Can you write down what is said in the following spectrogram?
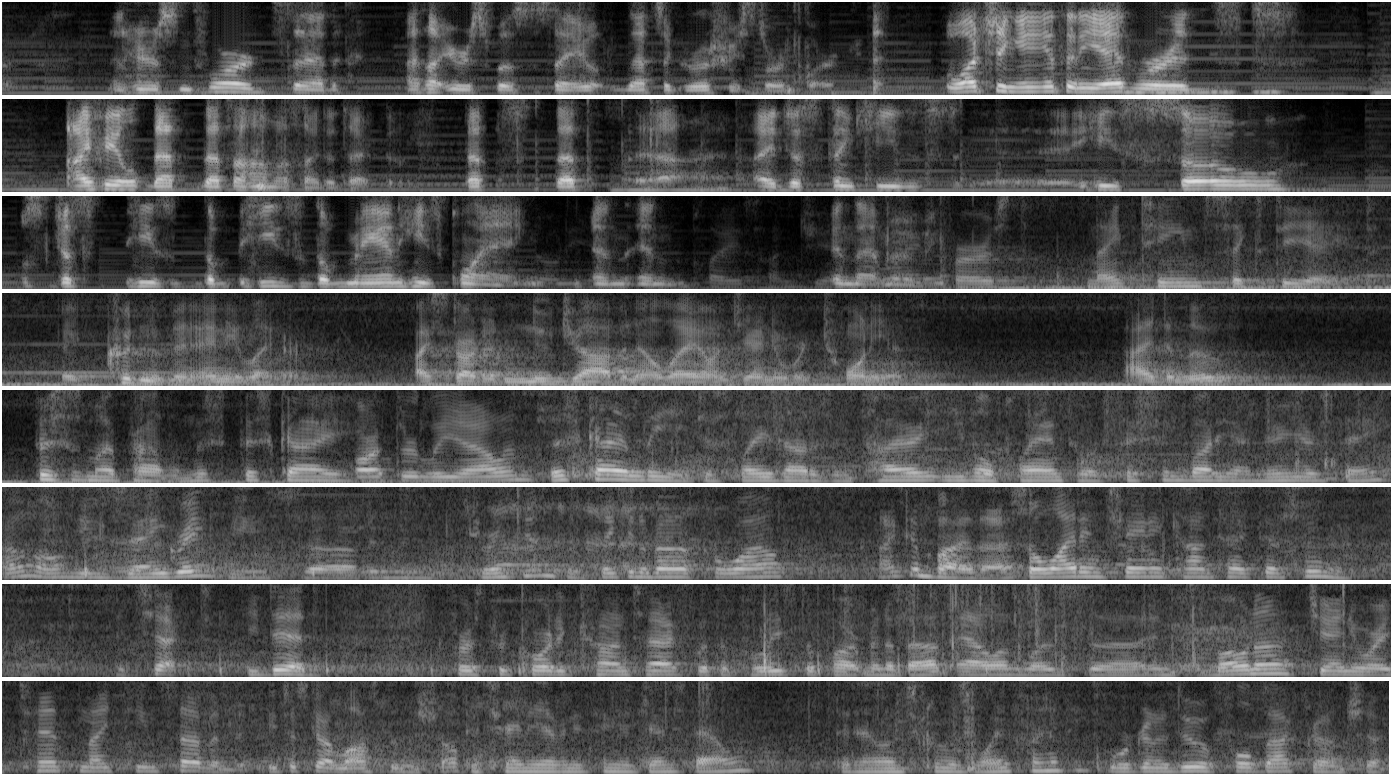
And Harrison Ford said, "I thought you were supposed to say that's a grocery store clerk." Watching Anthony Edwards I feel that that's a homicide detective. That's that's. Uh, I just think he's he's so just he's the he's the man he's playing in in in that movie. First, 1968. It couldn't have been any later. I started a new job in LA on January 20th. I had to move. This is my problem. This this guy. Arthur Leigh Allen? This guy Lee just lays out his entire evil plan to a fishing buddy on New Year's Day. I don't know. He's angry. He's uh, been drinking, been thinking about it for a while. I can buy that. So why didn't Cheney contact us sooner? I checked. He did. First recorded contact with the police department about Allen was uh, in Pomona, January 10th, 1970. He just got lost in the shuffle. Did Cheney have anything against Allen? Did Allen screw his wife or anything? We're going to do a full background check.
